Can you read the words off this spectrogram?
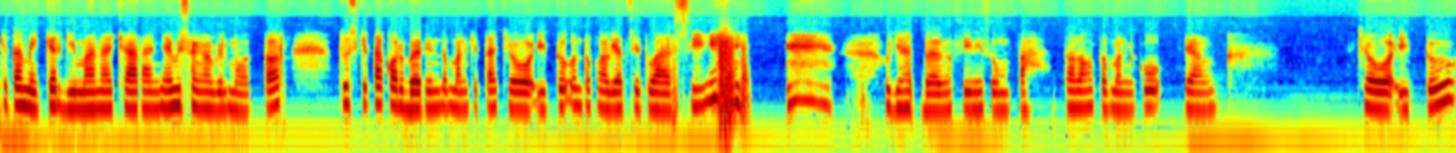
Kita mikir gimana caranya bisa ngambil motor terus kita korbanin teman kita cowok itu untuk ngeliat situasi. Aku jahat banget sih ini sumpah. Tolong temanku yang cowok itu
